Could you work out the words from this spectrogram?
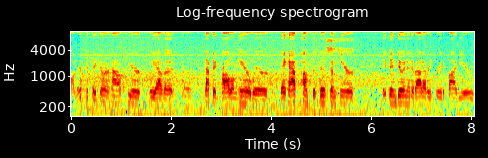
On this particular house here, we have a, a septic problem here where they have pumped the system here. They've been doing it about every three to five years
